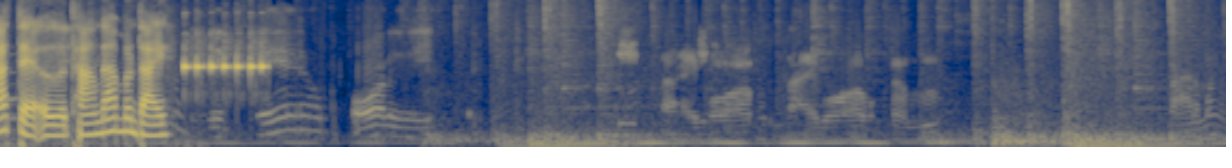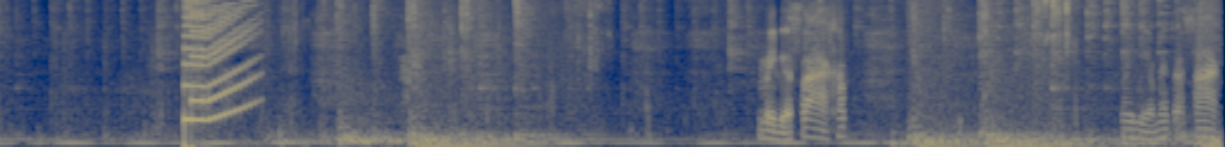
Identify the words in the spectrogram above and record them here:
กัสแต่เออทางด้านบันได เอ๊ะพอเลย ตายบอตายบอทตายแล้วมั้งไม่เหลือซากครับ ไม่เหลือแม้แต่ซาก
